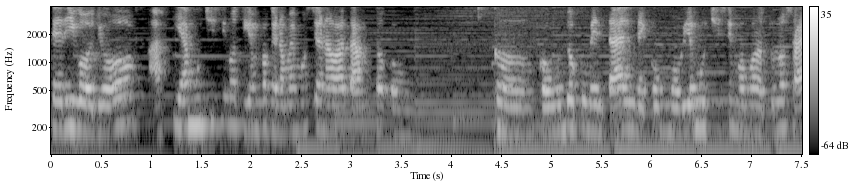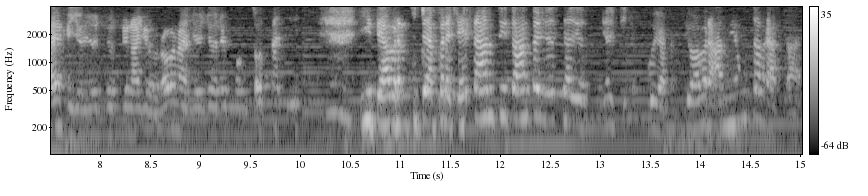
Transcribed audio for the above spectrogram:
te digo, yo hacía muchísimo tiempo que no me emocionaba tanto con, con, con un documental, me conmovió muchísimo. Bueno, tú lo sabes que yo, yo, yo soy una llorona, yo lloré un montón allí. Y te, te apreté tanto y tanto, y yo decía, Dios mío, yo, yo, a mí me gusta abrazar,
